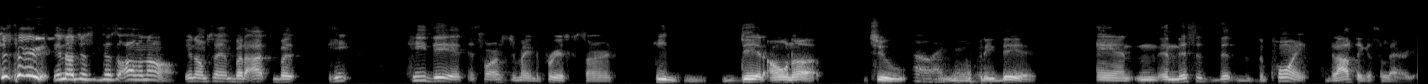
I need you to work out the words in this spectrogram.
just period you know just just all in all you know what i'm saying but i but he he did as far as jermaine Dupri is concerned he did own up to Oh, what he did and and this is the, the point that i think is hilarious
